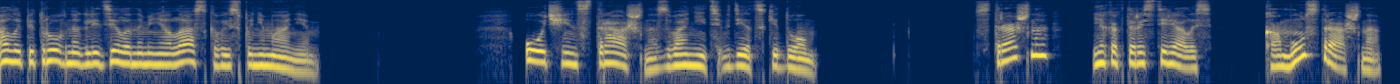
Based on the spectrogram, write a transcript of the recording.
Алла Петровна глядела на меня ласково и с пониманием. «Очень страшно звонить в детский дом». «Страшно?» Я как-то растерялась. «Кому страшно?»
